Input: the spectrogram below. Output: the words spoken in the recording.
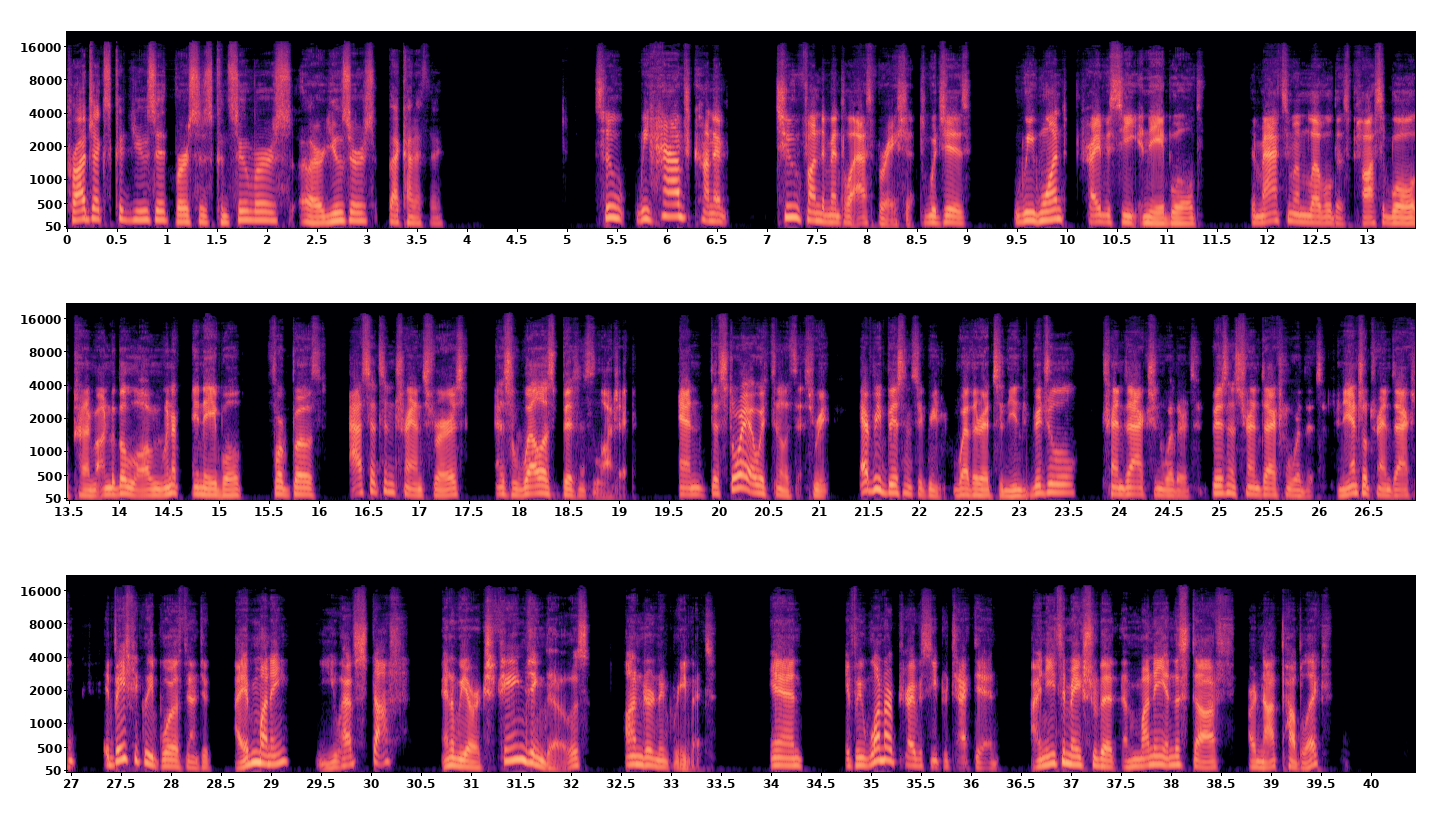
projects could use it versus consumers or users, that kind of thing? So we have kind of two fundamental aspirations, which is we want privacy enabled the maximum level that's possible, kind of under the law. We want to enable for both assets and transfers as well as business logic. And the story I always tell is this, right? Every business agreement, whether it's an individual transaction, whether it's a business transaction, whether it's a financial transaction, it basically boils down to I have money, you have stuff, and we are exchanging those under an agreement. And if we want our privacy protected, I need to make sure that the money and the stuff are not public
